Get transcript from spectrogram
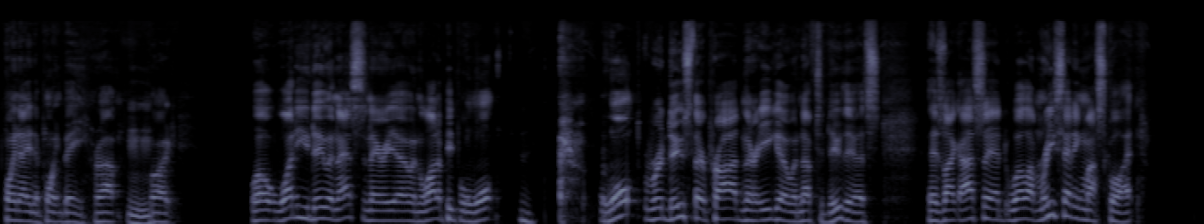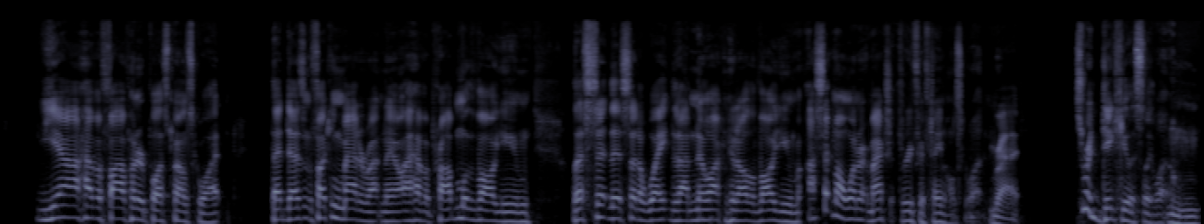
point A to point B, right? Mhm. Like, well, what do you do in that scenario? And a lot of people won't won't reduce their pride and their ego enough to do this. Is like I said, well, I'm resetting my squat. Yeah, I have a 500 plus pound squat. That doesn't fucking matter right now. I have a problem with volume. Let's set this at a weight that I know I can hit all the volume. I set my one rep max at 315 on squat. Right. It's ridiculously low. Mhm.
